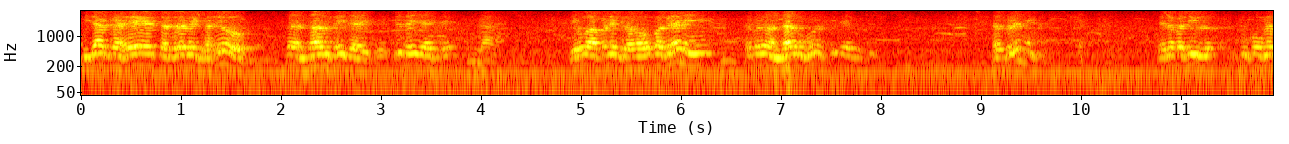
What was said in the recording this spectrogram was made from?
બીજા ગ્રહે ચંદ્ર ને ગ્રહ્યો તો અંધારું થઈ જાય છે. શું થઈ જાય છે? એવું આપણે ગ્રહો પકડે ને, તો બધું અંધારું ઘોર થઈ જાય. સમજે ને? એટલે પછી તું કોકને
